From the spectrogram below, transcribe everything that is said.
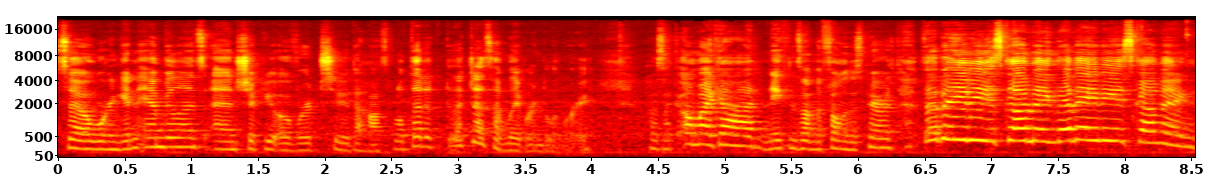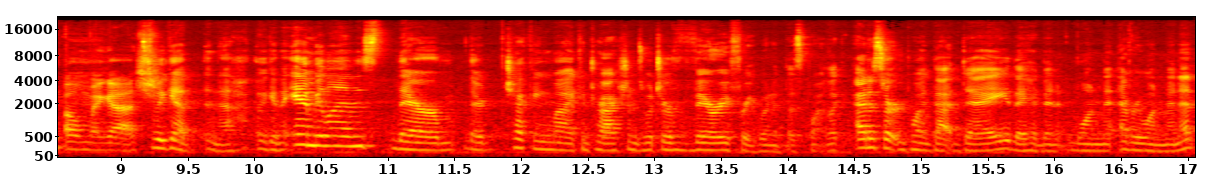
So we're gonna get an ambulance and ship you over to the hospital that, that does have labor and delivery. I was like, oh my god! Nathan's on the phone with his parents. The baby is coming. The baby is coming. Oh my gosh. So we get in the we get the ambulance. They're they're checking my contractions, which are very frequent at this point. Like at a certain point that day, they had been at one every one minute.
